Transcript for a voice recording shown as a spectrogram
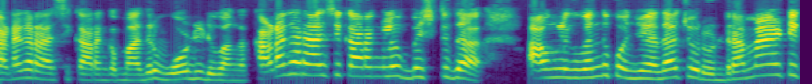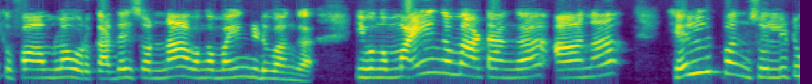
கடகராசிக்காரங்க மாதிரி ஓடிடுவாங்க. கடகராசிக்காரங்களும் பெஸ்ட் தான். அவங்களுக்கு வந்து கொஞ்சம் ஏதாச்சும் ஒரு ட்ரமேட்டிக் ஃபார்ம்ல ஒரு கதை சொன்னா அவங்க மயங்கிடுவாங்க. இவங்க மயங்க மாட்டாங்க. ஆனா ஹெல்ப்னு சொல்லிட்டு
